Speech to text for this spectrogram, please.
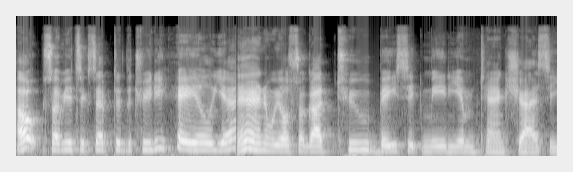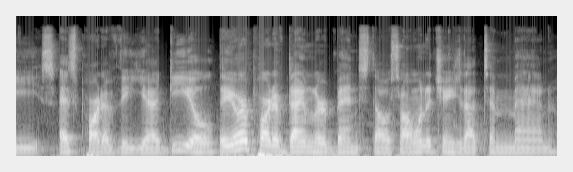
Oh, Soviets accepted the treaty. Hail yeah. And we also got two basic medium tank chassis as part of the uh, deal. They are part of Daimler-Benz though, so I want to change that to MAN.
